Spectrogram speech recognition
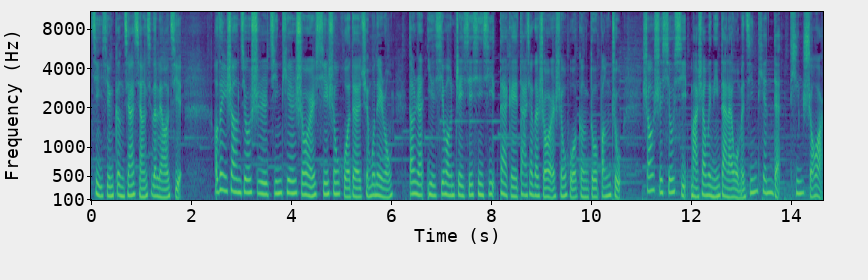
进行更加详细的了解。好的，以上就是今天首尔新生活的全部内容。当然，也希望这些信息带给大家的首尔生活更多帮助。稍事休息，马上为您带来我们今天的《听首尔》。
